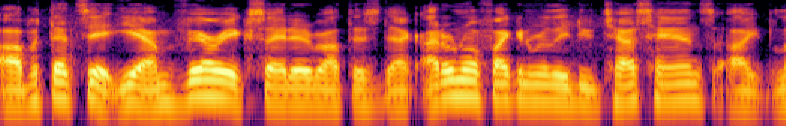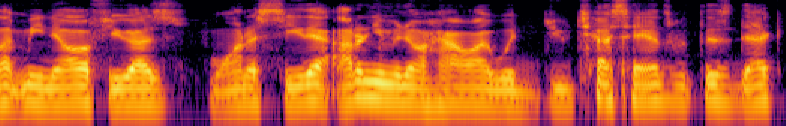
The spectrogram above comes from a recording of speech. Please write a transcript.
Uh, but that's it. Yeah, I'm very excited about this deck. I don't know if I can really do test hands. I, let me know if you guys want to see that. I don't even know how I would do test hands with this deck.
